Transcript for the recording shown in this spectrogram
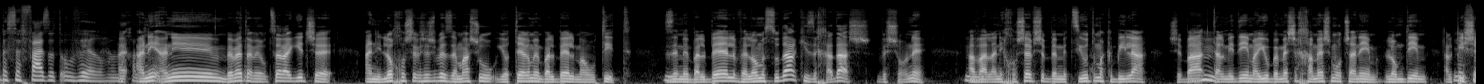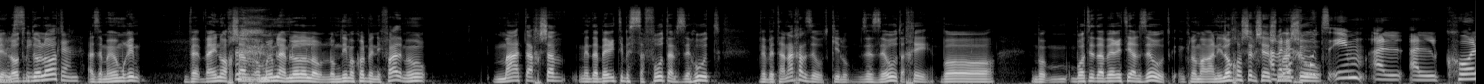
בשפה הזאת עובר. אני, אני, באמת, אני רוצה להגיד שאני לא חושב שיש בזה משהו יותר מבלבל מהותית. זה mm. מבלבל ולא מסודר כי זה חדש ושונה. Mm. אבל אני חושב שבמציאות מקבילה, שבה mm. תלמידים היו במשך 500 שנים לומדים על פי שאלות גדולות, כן. אז הם היו אומרים, והיינו עכשיו אומרים להם, לא, לא, לא, לומדים הכל בנפרד, הם אמרו, מה אתה עכשיו מדבר איתי בספרות על זהות, ובתנ"ך על זהות? כאילו, זה זהות, אחי, בוא... בוא תדבר איתי על זהות. כלומר, אני לא חושב שיש אבל משהו... אבל איך מוצאים על, על כל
